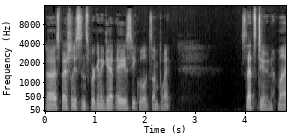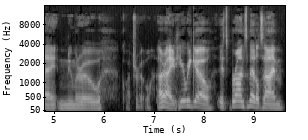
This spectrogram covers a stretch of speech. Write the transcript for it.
Uh, especially since we're going to get a sequel at some point. So that's Dune, my numero quattro. All right, here we go. It's bronze medal time.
